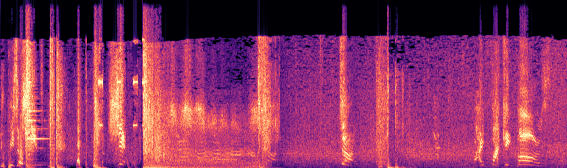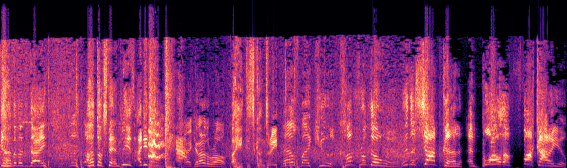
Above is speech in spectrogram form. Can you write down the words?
You piece of! Shit! My fucking balls! I'm about to die. A hot dog stand, please, I need help! Ah. Hey, get out of the road. I hate this country. Now's my cue to come from nowhere with a shotgun and blow the fuck out of you!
